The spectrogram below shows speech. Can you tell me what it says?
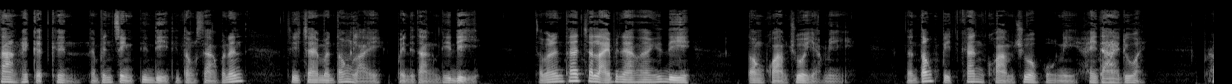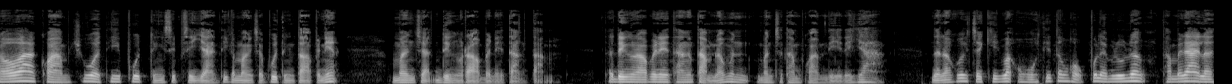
สร้างให้เกิดขึ้นเป็นสิ่งที่ดีที่ต้องสร้างเพราะนั้นจิตใจมันต้องไหลไปในทางที่ดีแต่เพราะนั้นถ้าจะไหลไปในทางที่ดี ต้องความชั่วอย่ามีนั้นต้องปิดกั้นความชั่วพวกนี้ให้ได้ด้วย เพราะว่าความชั่วที่พูดถึง 14 อย่างที่กำลังจะพูดถึงต่อไปเนี้ยมันจะดึงเราไปในทางต่ำถ้าดึงเราไปในทางต่ำแล้วมันมันจะทำความดีได้ยาก เดี๋ยวเราก็จะคิดว่าโอ้ที่ต้องหกพูดอะไม่รู้เรื่องทำไม่ได้เลย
